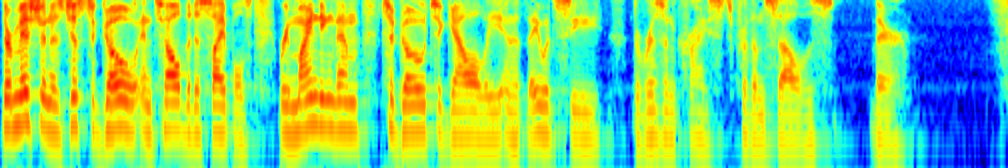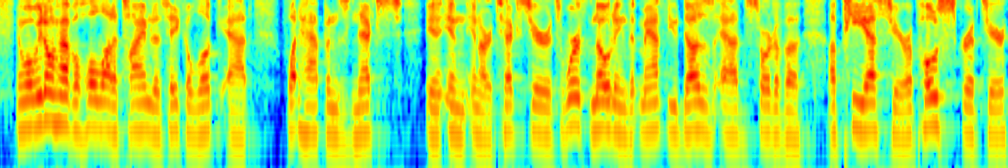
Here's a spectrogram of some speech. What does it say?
Their mission is just to go and tell the disciples, reminding them to go to Galilee and that they would see the risen Christ for themselves there. And while we don't have a whole lot of time to take a look at what happens next in, in, in, our text here, it's worth noting that Matthew does add sort of a, a PS here, a postscript here,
